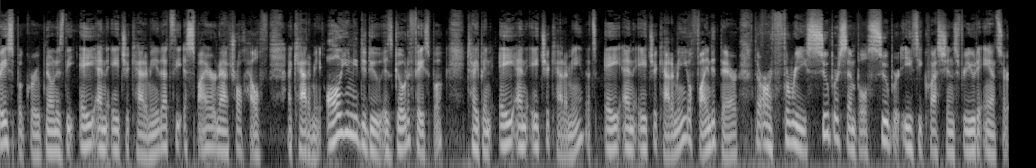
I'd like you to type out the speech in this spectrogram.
Facebook group known as the ANH Academy. That's the Aspire Natural Health Academy. All you need to do is go to Facebook, type in ANH Academy. That's ANH Academy. You'll find it there. There are three super simple, super easy questions for you to answer.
